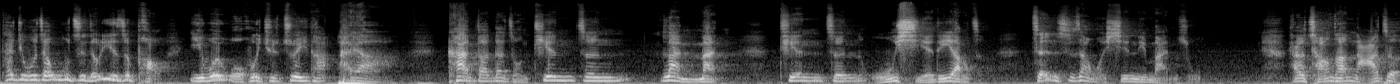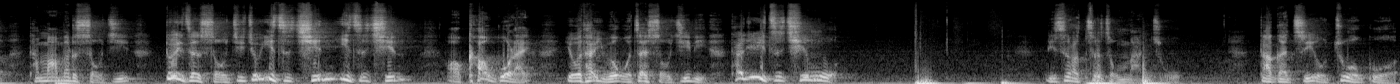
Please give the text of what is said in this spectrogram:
他就会在屋子里头一直跑，以为我会去追他。哎呀！看到那种天真烂漫、天真无邪的样子，真是让我心里满足。他就常常拿着他妈妈的手机，对着手机就一直亲，一直亲，哦，靠过来，因为他以为我在手机里，他就一直亲我。你知道这种满足，大概只有做过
